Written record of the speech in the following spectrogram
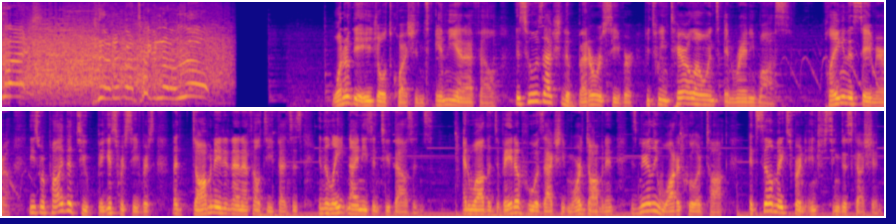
they take another look. One of the age-old questions in the NFL is who is actually the better receiver between Terrell Owens and Randy Moss. Playing in the same era, these were probably the two biggest receivers that dominated NFL defenses in the late 90s and 2000s. And while the debate of who was actually more dominant is merely water cooler talk, it still makes for an interesting discussion.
